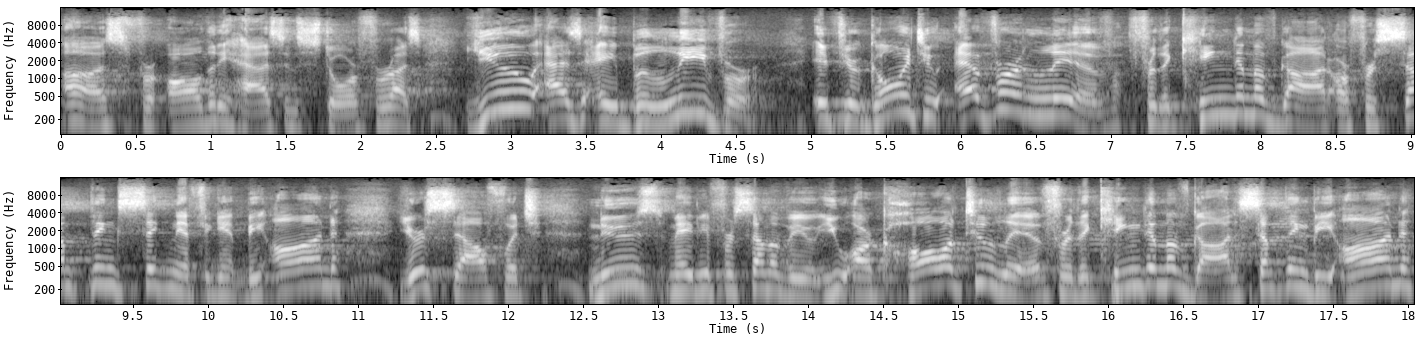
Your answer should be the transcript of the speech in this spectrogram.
us for all that He has in store for us. You, as a believer, if you're going to ever live for the kingdom of God or for something significant beyond yourself, which news maybe for some of you, you are called to live for the kingdom of God, something beyond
